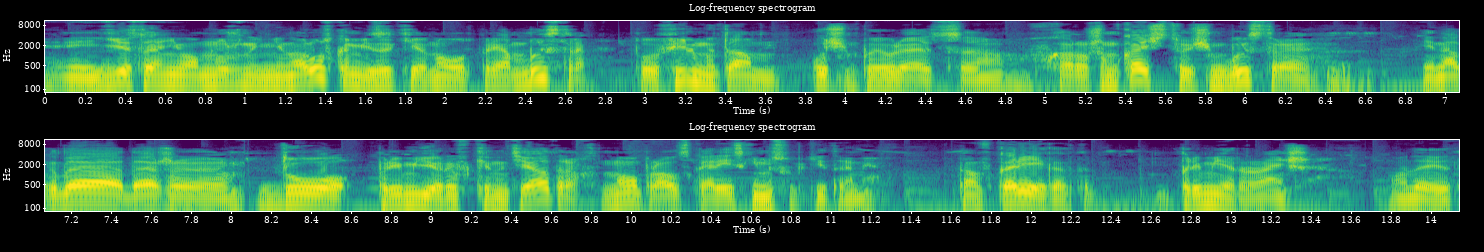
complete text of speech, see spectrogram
Если они вам нужны не на русском языке, но вот прям быстро, то фильмы там очень появляются в хорошем качестве, очень быстро. Иногда даже до премьеры в кинотеатрах, но, правда, с корейскими субтитрами. Там в Корее как-то премьеры раньше выдают.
